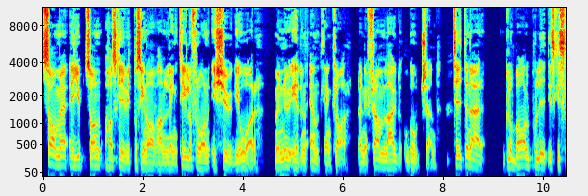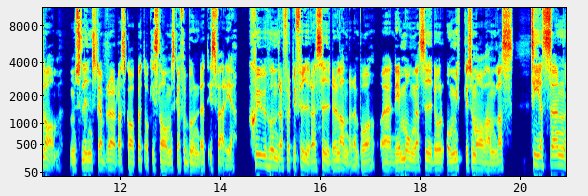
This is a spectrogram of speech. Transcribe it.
Same Egyptsson har skrivit på sin avhandling till och från i 20 år, men nu är den äntligen klar. Den är framlagd och godkänd. Titeln är Global politisk islam, Muslimska brödraskapet och Islamiska förbundet i Sverige. 744 sidor landar den på. Eh, det är många sidor och mycket som avhandlas. Tesen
